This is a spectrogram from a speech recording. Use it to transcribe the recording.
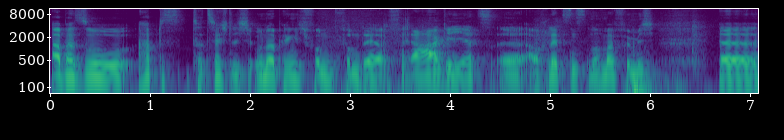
aber so habe das tatsächlich unabhängig von, von der Frage jetzt äh, auch letztens nochmal für mich äh,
